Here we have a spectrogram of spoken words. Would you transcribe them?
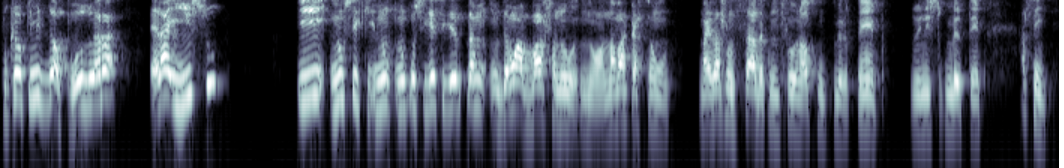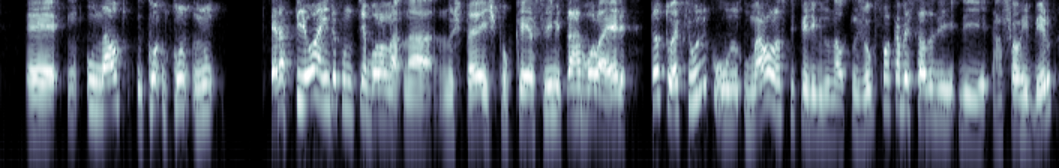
Porque o time do Dalpozo era, era isso e não, se, não, não conseguia seguir, dar, dar uma bafa no, no, na marcação mais avançada, como foi o Náutico no primeiro tempo, no início do primeiro tempo. Assim, é, o Náutico era pior ainda quando tinha bola na, na, nos pés, porque se limitava a bola aérea. Tanto é que o único, o, maior lance de perigo do Náutico no jogo foi uma cabeçada de, de Rafael Ribeiro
